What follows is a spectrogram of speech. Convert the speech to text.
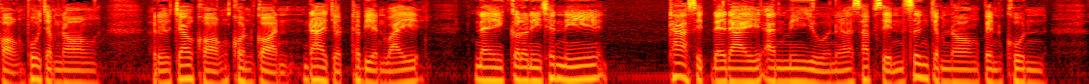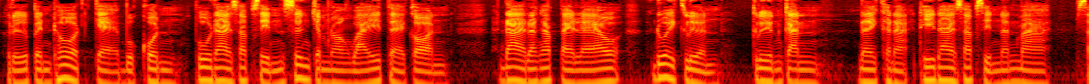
ของผู้จำนอง หรือเจ้าของคนก่อนได้จดทะเบียนไว้ ในกรณีเช่นนี้ ถ้าสิทธิ์ใด ๆ อันมีอยู่เหนือทรัพย์สินซึ่งจำนองเป็นคุณ หรือเป็นโทษแก่บุคคล ผู้ได้ทรัพย์สินซึ่งจำนองไว้แต่ก่อน ได้ระงับไปแล้วด้วยเกลื่อน กลืนกัน ในขณะที่ได้ทรัพย์สินนั้นมาไซ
